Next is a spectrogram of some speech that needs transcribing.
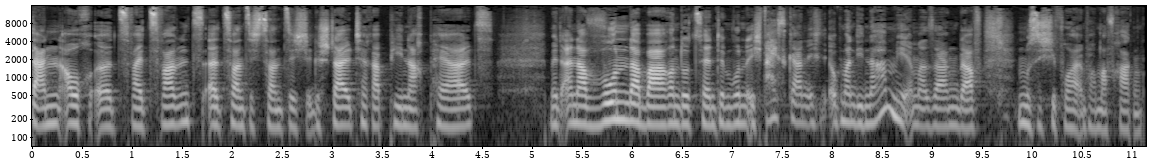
dann auch äh, 2020, äh, 2020 Gestalttherapie nach Perls mit einer wunderbaren Dozentin. Ich weiß gar nicht, ob man die Namen hier immer sagen darf. Muss ich die vorher einfach mal fragen.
